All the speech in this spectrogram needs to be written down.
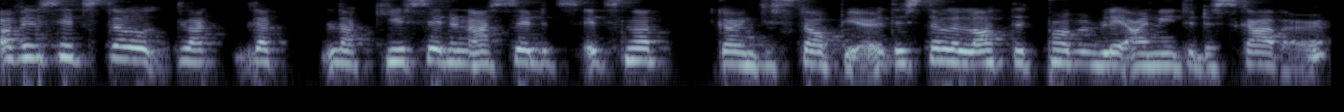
obviously it's still like like like you said and I said it's it's not going to stop here. There's still a lot that probably I need to discover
